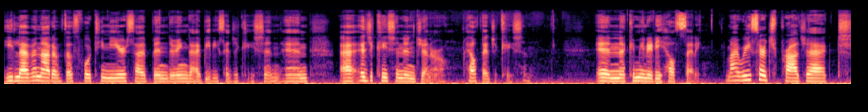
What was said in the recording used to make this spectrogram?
11 out of those 14 years I've been doing diabetes education and uh, education in general, health education in a community health setting. My research project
